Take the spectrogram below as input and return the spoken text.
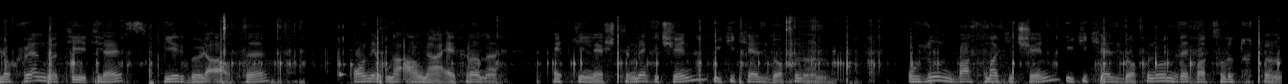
Locuendo TTS 1 bölü 6. One ana ana ekranı. Etkinleştirmek için iki kez dokunun. Uzun basmak için iki kez dokunun ve basılı tutun.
